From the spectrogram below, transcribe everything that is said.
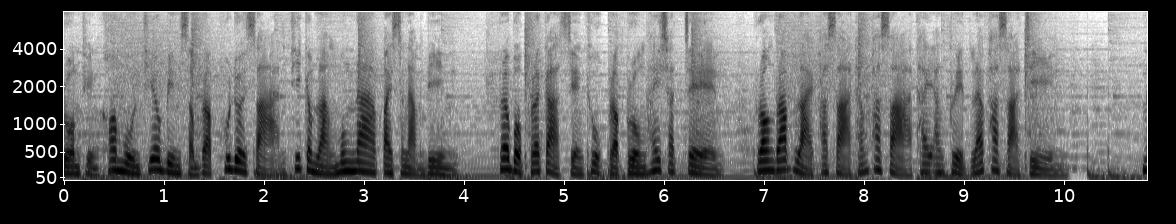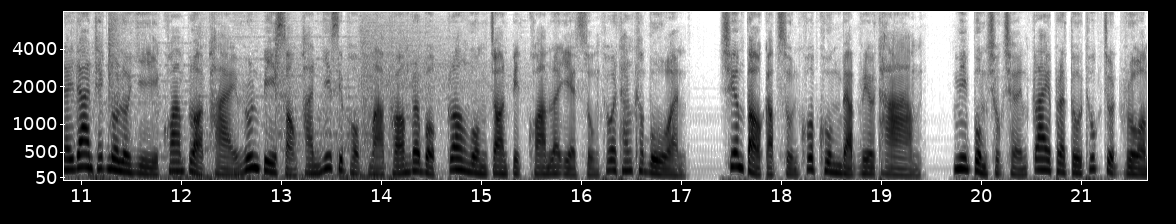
รวมถึงข้อมูลเที่ยวบินสำหรับผู้โดยสารที่กำลังมุ่งหน้าไปสนามบิน ระบบประกาศเสียงถูกปรับปรุงให้ชัดเจน รองรับหลายภาษาทั้งภาษาไทยอังกฤษและภาษาจีน ในด้านเทคโนโลยีความปลอดภัยรุ่นปี 2026 มาพร้อมระบบกล้องวงจรปิดความละเอียดสูงทั่วทั้งขบวน เชื่อมต่อกับศูนย์ควบคุมแบบเรียลไทม์ มีปุ่มฉุกเฉินใกล้ประตูทุกจุดรวม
